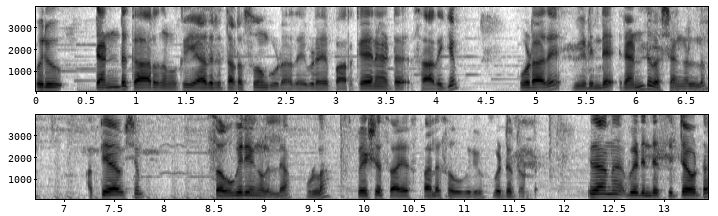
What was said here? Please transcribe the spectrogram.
ഒരു രണ്ട് കാറ് നമുക്ക് യാതൊരു തടസ്സവും കൂടാതെ ഇവിടെ പാർക്ക് ചെയ്യാനായിട്ട് സാധിക്കും. കൂടാതെ വീടിന്റെ രണ്ട് വശങ്ങളിലും അത്യാവശ്യം സൗകര്യങ്ങളെല്ലാം ഉള്ള സ്പേഷ്യസ് ആയ സ്ഥല സൗകര്യവും വിട്ടിട്ടുണ്ട്. ഇതാണ് വീടിന്റെ സിറ്റ് ഔട്ട്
